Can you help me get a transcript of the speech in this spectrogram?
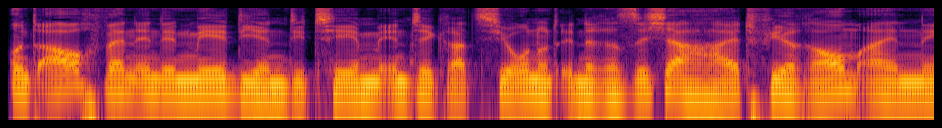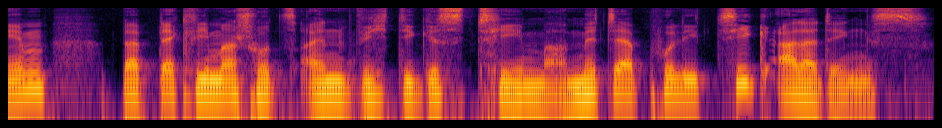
Und auch wenn in den Medien die Themen Integration und innere Sicherheit viel Raum einnehmen, bleibt der Klimaschutz ein wichtiges Thema. Mit der Politik allerdings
